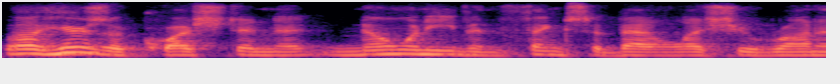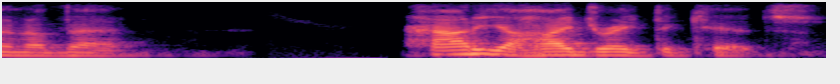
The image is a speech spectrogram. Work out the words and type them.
Well, here's a question that no one even thinks about unless you run an event how do you hydrate the kids?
